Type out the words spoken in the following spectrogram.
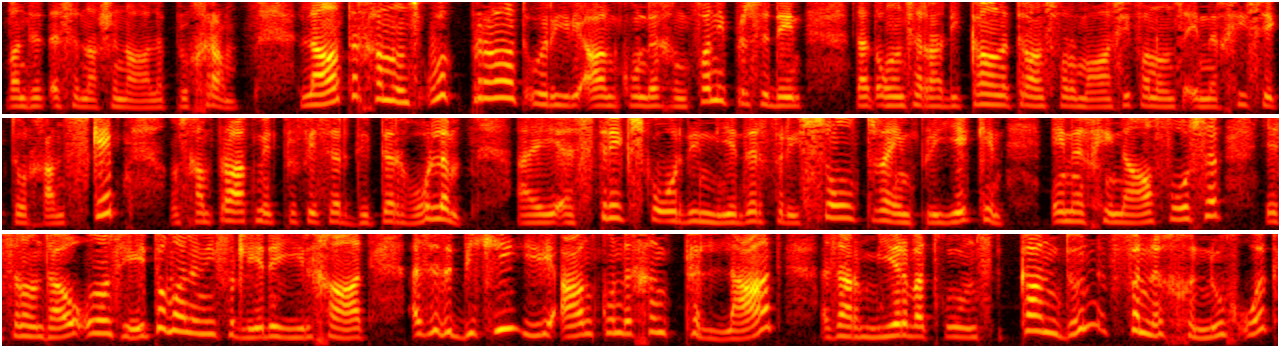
want dit is 'n nasionale program. Later gaan ons ook praat oor hierdie aankondiging van die president dat ons 'n radikale transformasie van ons energie sektor gaan skep. Ons gaan praat met professor Dieter Hollem. Hy is streekskoördineerder vir die Soltrein projek en energienavorser. Jy sal onthou ons het hom al in die verlede hier gehad. Is dit 'n bietjie hierdie aankondiging te laat? Is daar meer wat ons kan doen? Vinnig genoeg ook.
